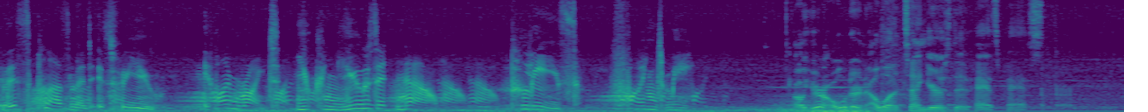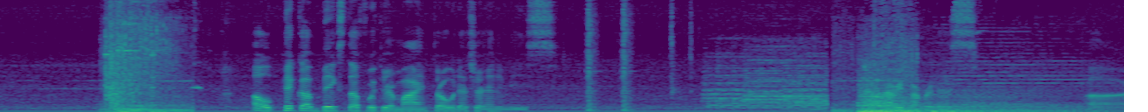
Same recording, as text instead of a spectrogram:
This plasmid is for you. If I'm right, you can use it now. Please, find me. oh, you're older. Oh, what? Ten years that has passed. Oh, pick up big stuff with your mind. Throw it at your enemies. I remember this. Uh,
